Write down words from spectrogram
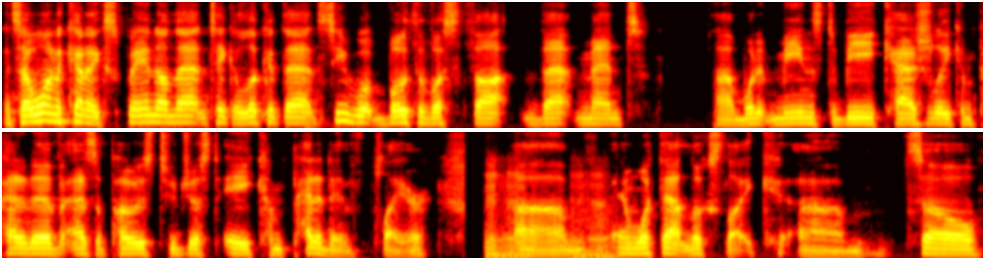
and so I want to kind of expand on that and take a look at that and see what both of us thought that meant. Um, what it means to be casually competitive as opposed to just a competitive player Mhm. um, mhm. and what that looks like. Um, so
